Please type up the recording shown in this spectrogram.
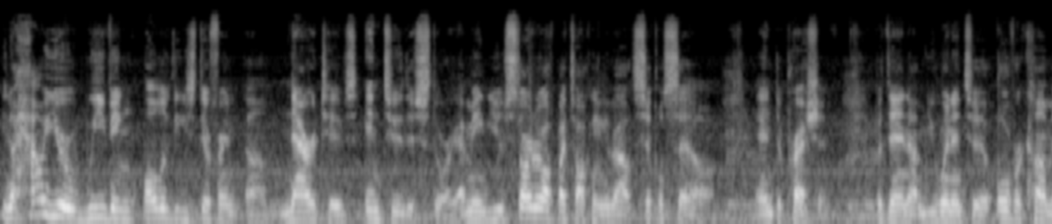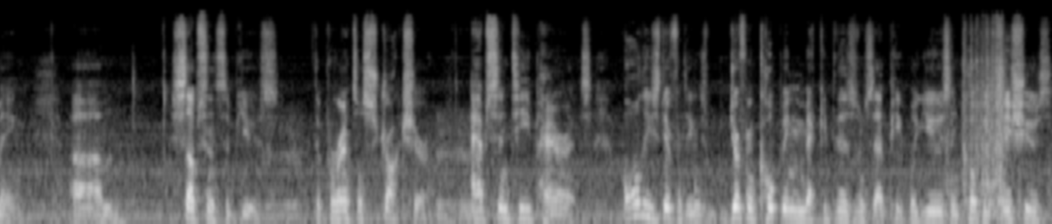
you know how you're weaving all of these different um, narratives into this story. I mean, you started off by talking about sickle cell and depression, but then um, you went into overcoming um, substance abuse, the parental structure, absentee parents, all these different things, different coping mechanisms that people use and coping issues.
